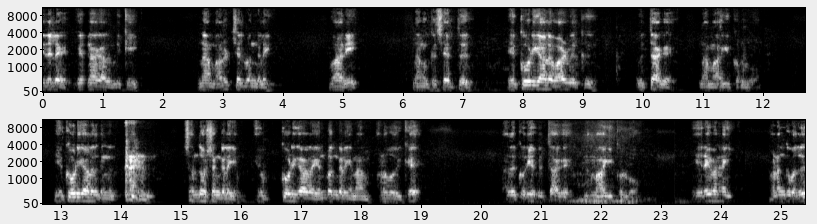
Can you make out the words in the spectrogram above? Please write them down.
இதில் வீணாகாதபடிக்கு நாம் அருட்செல்வங்களை வாரி நமக்கு சேர்த்து எக்கோடி கால வாழ்விற்கு வித்தாக நாம் ஆகிக்கொள்வோம் எக்கோடிகால சந்தோஷங்களையும் எக்கோடிகால இன்பங்களையும் நாம் அனுபவிக்க அதற்குரிய வித்தாக நாம் ஆகிக்கொள்வோம் இறைவனை வணங்குவது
